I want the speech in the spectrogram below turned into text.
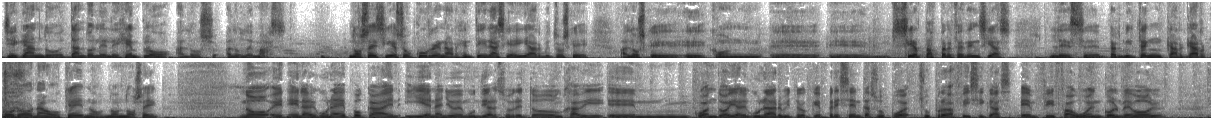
llegando, dándole el ejemplo a los, a los demás. No sé si eso ocurre en Argentina, si hay árbitros que a los que eh, con eh, eh, ciertas preferencias les permiten cargar corona o qué, no, no, no sé. No, en, alguna época y en año de mundial, sobre todo, don Javi, em, cuando hay algún árbitro que presenta sus, sus pruebas físicas en FIFA o en Colmebol,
